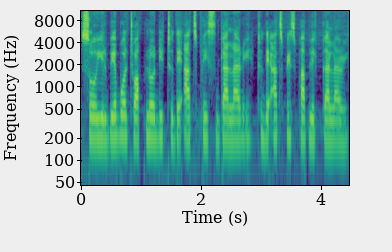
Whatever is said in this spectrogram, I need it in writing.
So you'll be able to upload it to the ArtSpace gallery, to the ArtSpace public gallery.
